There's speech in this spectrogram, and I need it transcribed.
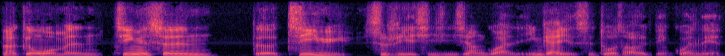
那跟我们今生的际遇是不是也息息相关？应该也是多少有点关联。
